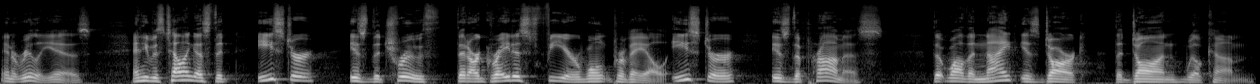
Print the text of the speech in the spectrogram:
And it really is. And he was telling us that Easter is the truth that our greatest fear won't prevail. Easter is the promise that while the night is dark, the dawn will come.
